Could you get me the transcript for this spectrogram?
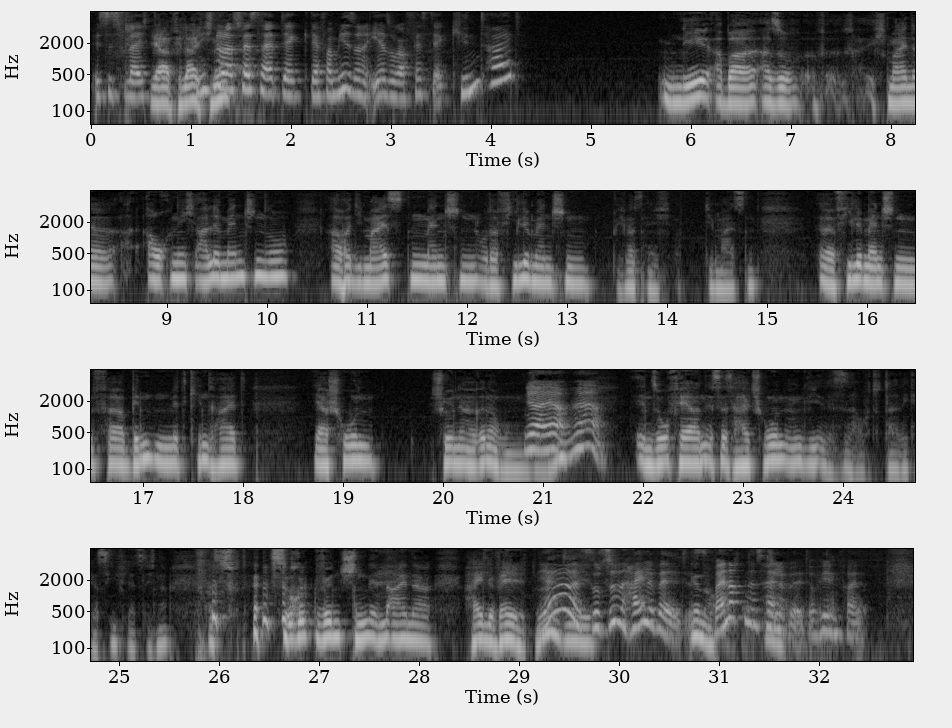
Ist es vielleicht, Ja, vielleicht, nicht ne? nur das Fest halt der, der Familie, sondern eher sogar Fest der Kindheit? Nee, aber also ich meine auch nicht alle Menschen so, aber die meisten Menschen oder viele Menschen, ich weiß nicht, ob die meisten, äh, viele Menschen verbinden mit Kindheit ja schon schöne Erinnerungen. Ja, so, ja, ne? ja. Insofern ist es halt schon irgendwie, das ist auch total regressiv letztlich, ne? Das Zurückwünschen in eine heile Welt. Ne? Ja, Die- so, so eine heile Welt. Ist, Genau. Weihnachten ist heile Ja. Welt, auf jeden Fall.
